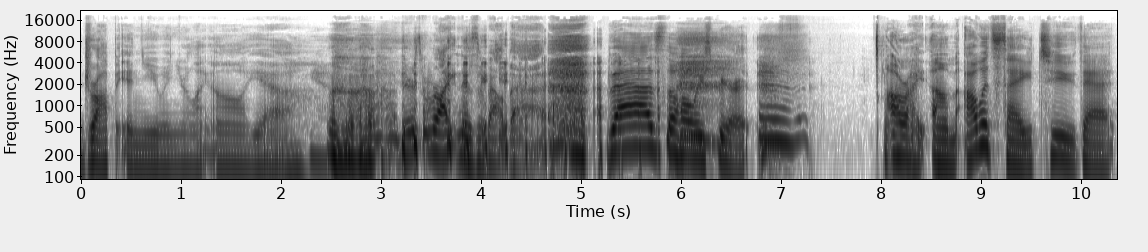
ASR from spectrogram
drop in you, and you're like, oh yeah, Yeah. there's a rightness about that. That's the Holy Spirit. All right. Um, I would say too that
